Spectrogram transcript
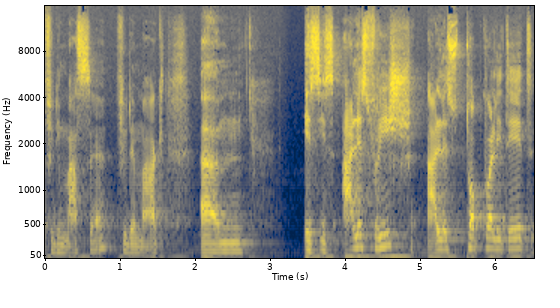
für die Masse, für den Markt. Ähm, es ist alles frisch, alles Top-Qualität,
